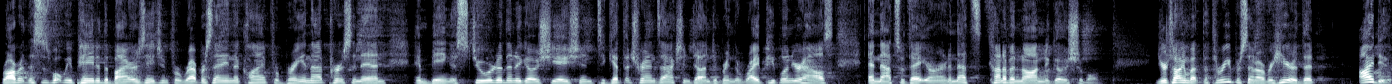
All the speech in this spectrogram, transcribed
Robert, this is what we pay to the buyer's agent for representing the client, for bringing that person in and being a steward of the negotiation to get the transaction done, to bring the right people in your house, and that's what they earn. And that's kind of a non negotiable. You're talking about the 3% over here that I do.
